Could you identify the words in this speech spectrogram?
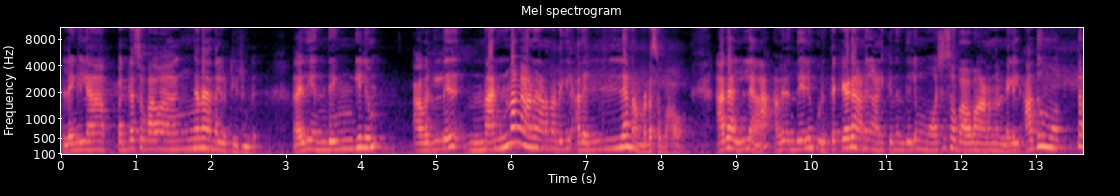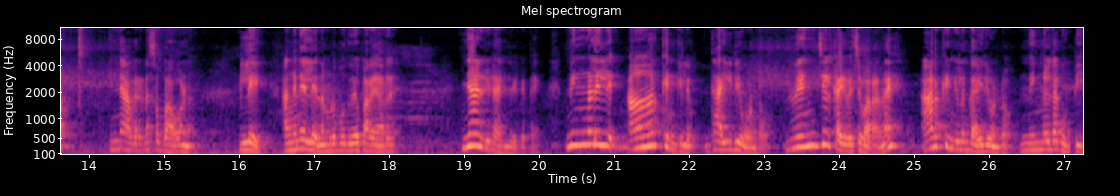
അല്ലെങ്കിൽ ആ അപ്പന്റെ സ്വഭാവം അങ്ങനെ തന്നെ കിട്ടിയിട്ടുണ്ട്. അതായത് എന്തെങ്കിലും അവരിൽ നന്മ കാണുകയാണെന്നുണ്ടെങ്കിൽ അതെല്ലാം നമ്മുടെ സ്വഭാവം. അതല്ല അവരെന്തേലും കുരുത്തക്കേടാണ് കാണിക്കുന്നത് എന്തേലും മോശ സ്വഭാവമാണെന്നുണ്ടെങ്കിൽ അത് മൊത്തം ഇന്ന അവരുടെ സ്വഭാവമാണ്. ഇല്ലേ? അങ്ങനെയല്ലേ നമ്മൾ പൊതുവേ പറയാറ്? ഞാനൊരു കാര്യം ചോദിക്കട്ടെ. നിങ്ങളിൽ ആർക്കെങ്കിലും ധൈര്യമുണ്ടോ? നെഞ്ചിൽ കൈവച്ച് പറയണേ. ആർക്കെങ്കിലും ധൈര്യമുണ്ടോ? നിങ്ങളുടെ കുട്ടി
